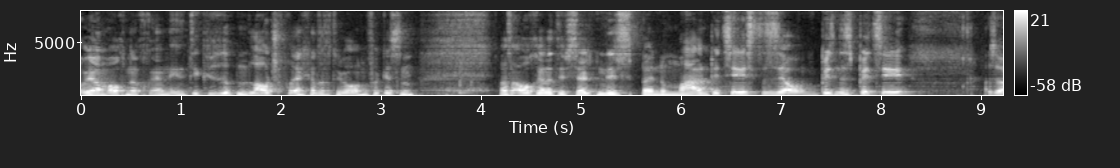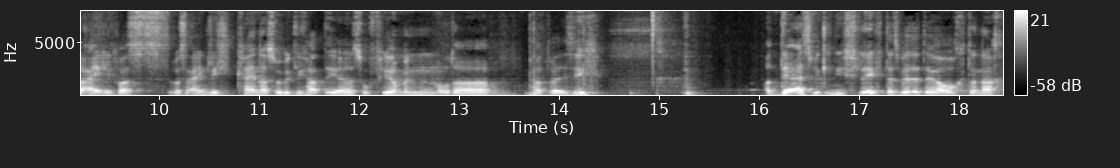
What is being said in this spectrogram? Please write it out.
wir haben auch noch einen integrierten Lautsprecher, das hatte ich auch noch vergessen. Was auch relativ selten ist bei normalen PCs, das ist ja auch ein Business-PC. Also eigentlich was, was eigentlich keiner so wirklich hat, eher so Firmen oder was weiß ich. Und der ist wirklich nicht schlecht, das werdet ihr auch danach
